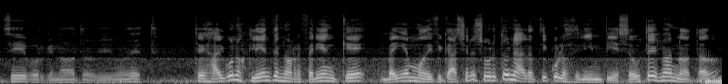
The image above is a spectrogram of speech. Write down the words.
Sí, porque nosotros vivimos de esto. Entonces, algunos clientes nos referían que veían modificaciones, sobre todo en artículos de limpieza. ¿Ustedes lo han notado?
